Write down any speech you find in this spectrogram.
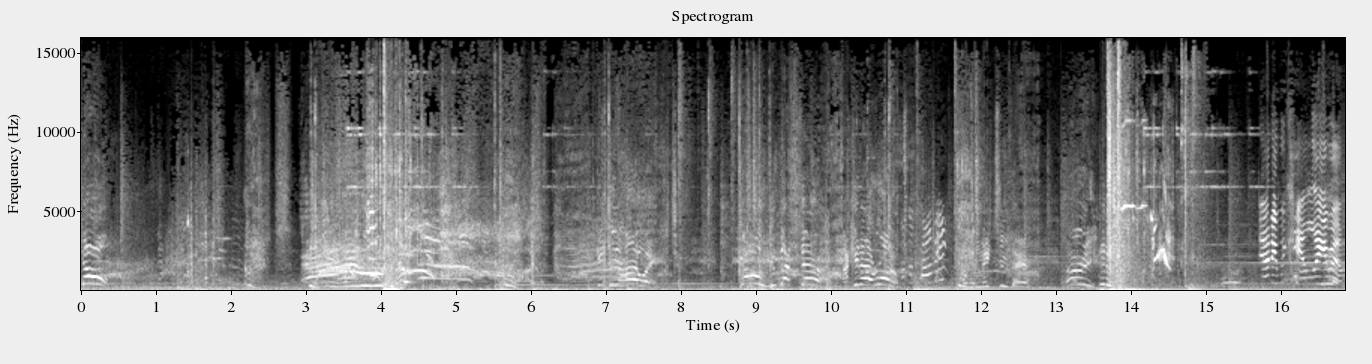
Go! Get to the highway! Go! You got Sarah! I can outrun him! I will meet you there! Hurry! Him.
